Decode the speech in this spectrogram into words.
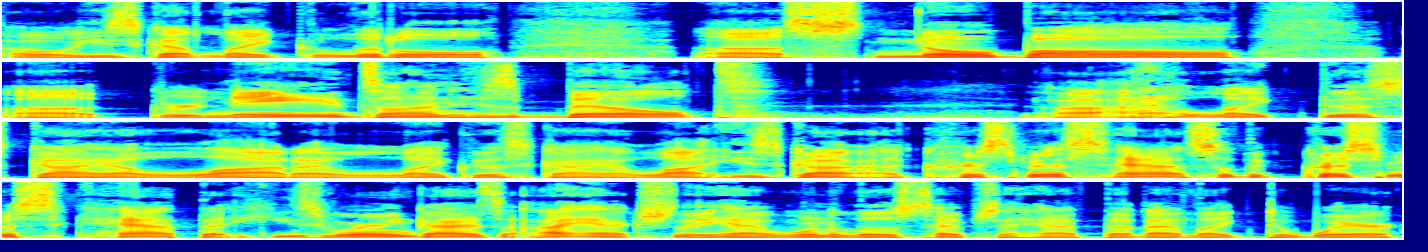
Oh, he's got like little uh, snowball uh, grenades on his belt. Uh, I like this guy a lot. I like this guy a lot. He's got a Christmas hat. So the Christmas hat that he's wearing, guys, I actually have one of those types of hat that I like to wear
